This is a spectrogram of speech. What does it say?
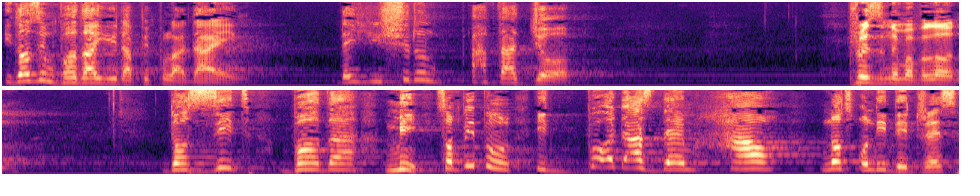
it doesn't bother you that people are dying, then you shouldn't have that job. Praise the name of the Lord. Does it bother me? Some people, it bothers them how not only they dress,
